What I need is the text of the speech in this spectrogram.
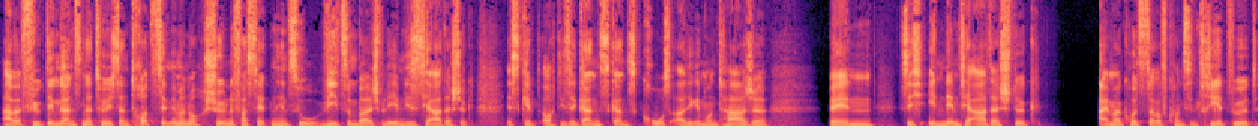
aber fügt dem Ganzen natürlich dann trotzdem immer noch schöne Facetten hinzu, wie zum Beispiel eben dieses Theaterstück. Es gibt auch diese ganz, ganz großartige Montage, wenn sich in dem Theaterstück einmal kurz darauf konzentriert wird,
